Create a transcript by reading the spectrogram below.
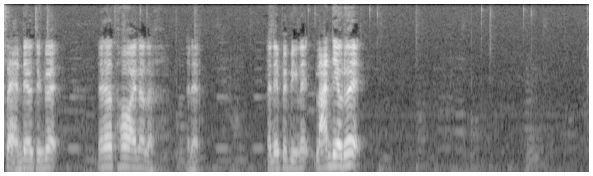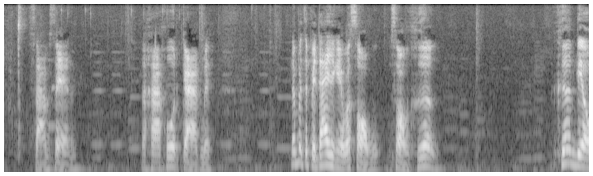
แสนเดียวจริงด้วย แล้วถ้าท่อไอ้นั่นอะ อันเนี้ยอันนี้ไปบิงได้ล้านเดียวด้วย สามแสนราคาโคตรกากเลย แล้วมันจะไปได้ยังไงว่าสองสองเครื่อง เครื่องเดียว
